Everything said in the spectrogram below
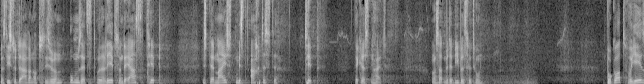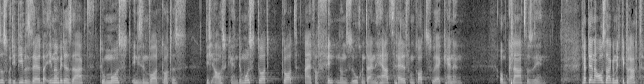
Das siehst du daran, ob du sie schon umsetzt oder lebst. Und der erste Tipp ist der meist missachteste Tipp der Christenheit. Und das hat mit der Bibel zu tun. Wo Gott, wo Jesus, wo die Bibel selber immer wieder sagt, du musst in diesem Wort Gottes dich auskennen. Du musst dort Gott einfach finden und suchen, dein Herz helfen, Gott zu erkennen, um klar zu sehen. Ich habe dir eine Aussage mitgebracht.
